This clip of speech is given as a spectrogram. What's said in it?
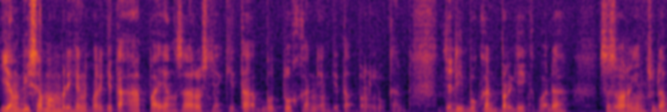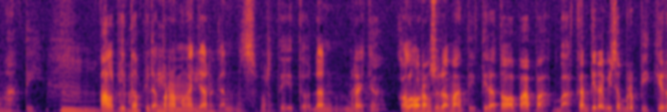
yang bisa memberikan kepada kita apa yang seharusnya kita butuhkan yang kita perlukan. Jadi bukan pergi kepada seseorang yang sudah mati. Hmm, Alkitab tidak oke, pernah oke. mengajarkan seperti itu dan mereka kalau orang sudah mati tidak tahu apa-apa, bahkan tidak bisa berpikir.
